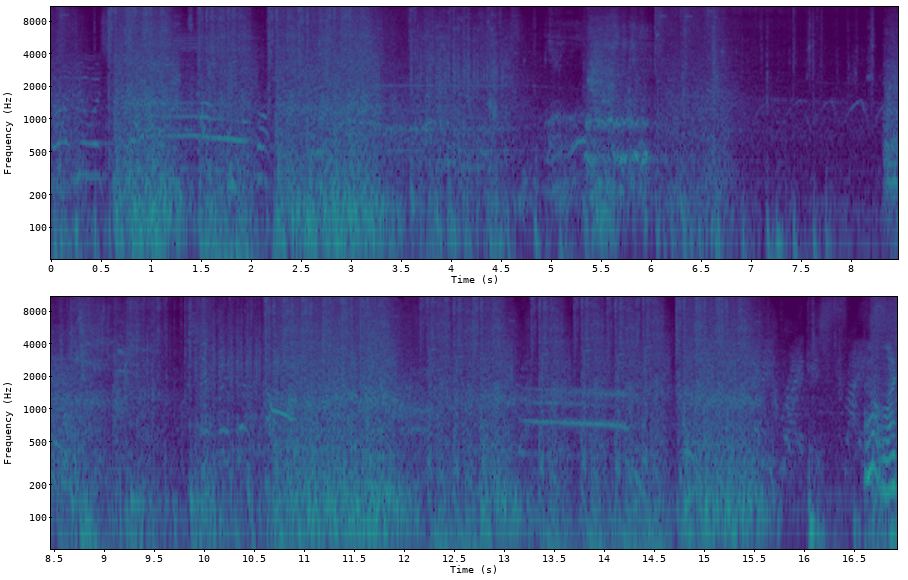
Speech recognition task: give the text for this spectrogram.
Thought you were supposed to be tough people. I don't like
